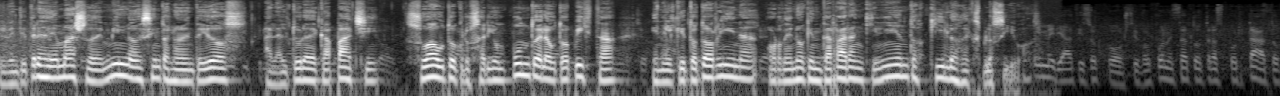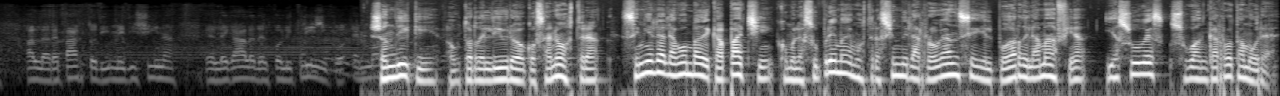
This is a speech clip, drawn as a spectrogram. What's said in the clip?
El 23 de mayo de 1992, a la altura de Capaci, su auto cruzaría un punto de la autopista en el que Totorrina ordenó que enterraran 500 kilos de explosivos. John Dickey, autor del libro Cosa Nostra, señala la bomba de Capaci como la suprema demostración de la arrogancia y el poder de la mafia y a su vez su bancarrota moral.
